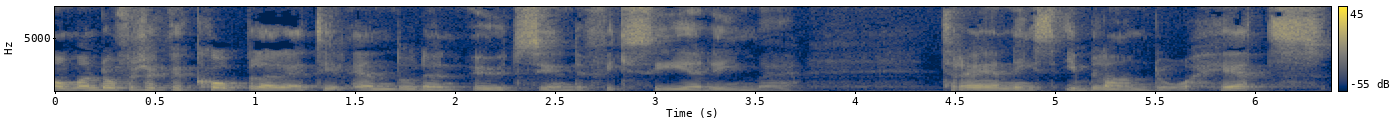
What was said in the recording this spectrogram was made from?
Om man då försöker koppla det till ändå den utseendefixering med tränings, ibland då hets,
